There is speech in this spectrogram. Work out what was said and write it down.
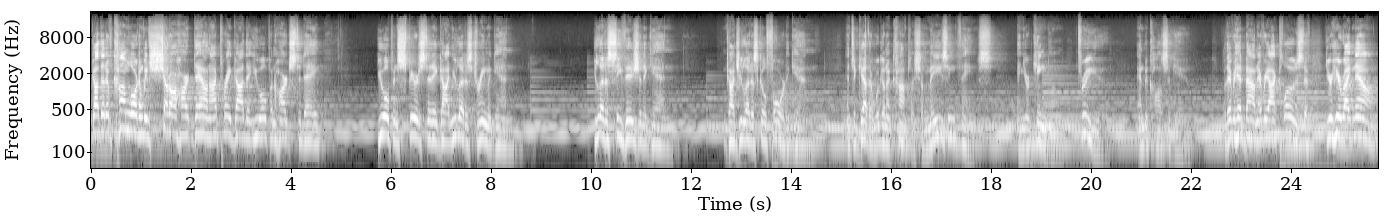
God, that have come, Lord, and we've shut our heart down. I pray, God, that you open hearts today. You open spirits today, God, and you let us dream again. You let us see vision again. God, you let us go forward again. And together we're going to accomplish amazing things in your kingdom through you and because of you. With every head bowed and every eye closed, if you're here right now,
